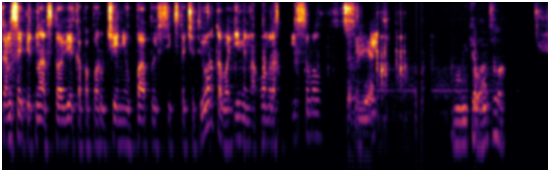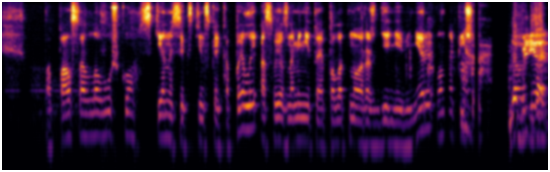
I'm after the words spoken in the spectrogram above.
В конце 15 века по поручению папы Сикста IV именно он расписывал. Ну, Микеланджело. попался в ловушку стены Сикстинской капеллы, а свое знаменитое полотно «Рождение Венеры» он напишет Да, блядь,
